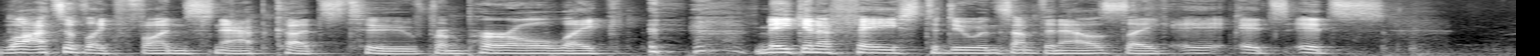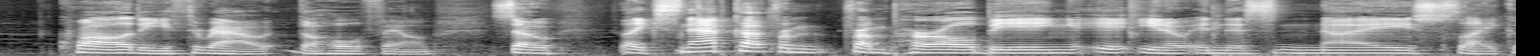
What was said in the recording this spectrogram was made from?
Lots of like fun snap cuts to from Pearl like making a face to doing something else. Like it, it's it's quality throughout the whole film. So like snap cut from from Pearl being you know in this nice like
